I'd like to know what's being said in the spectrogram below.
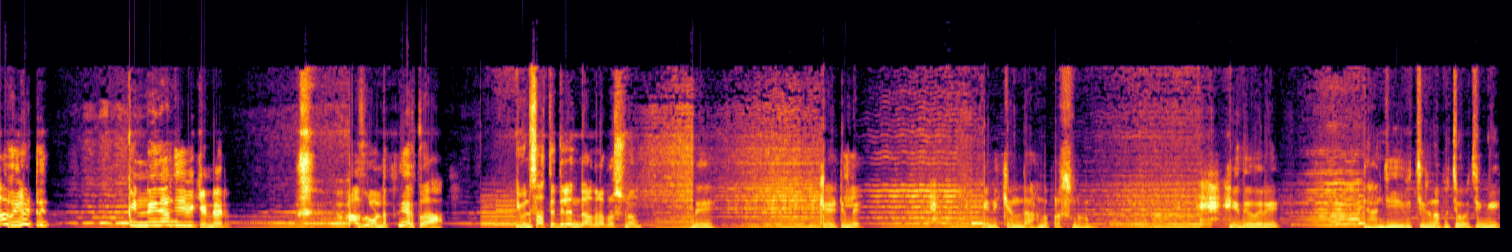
അത് കേട്ട് പിന്നെ ഞാൻ ജീവിക്കേണ്ടി വരും. അതുകൊണ്ട് തീർത്തതാ. ഇവൻ സത്യത്തിൽ എന്താണെന്ന പ്രശ്നം? കേട്ടില്ലേ? എനിക്ക് എന്താണെന്ന് പ്രശ്നം? ഇതുവരെ ഞാൻ ജീവിച്ചിരുന്നപ്പോ ചോദിച്ചെങ്കിൽ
